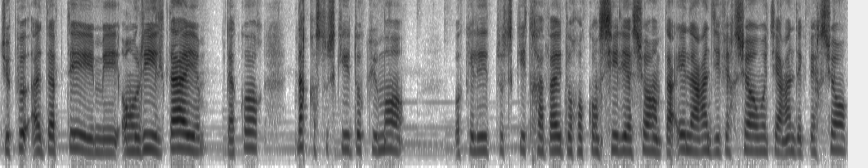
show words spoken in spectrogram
tu peux adapter, mais en real time, d'accord? Tout ce qui est documents, tout ce qui est travail de réconciliation, tu as une version, tu as une version,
